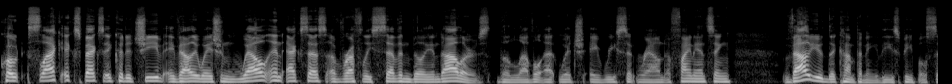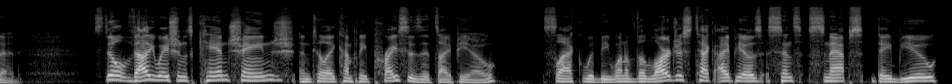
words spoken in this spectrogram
Quote, Slack expects it could achieve a valuation well in excess of roughly $7 billion, the level at which a recent round of financing valued the company, these people said. Still, valuations can change until a company prices its IPO. Slack would be one of the largest tech IPOs since Snap's debut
